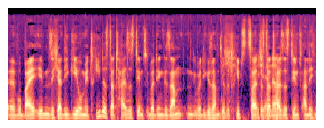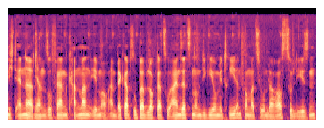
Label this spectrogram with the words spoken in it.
Äh, wobei eben sich ja die Geometrie des Dateisystems über den gesamten, über die gesamte nicht, Betriebszeit nicht des ändert. Dateisystems eigentlich nicht ändert. Ja. Insofern kann man eben auch einen Backup-Superblock dazu einsetzen, um die Geometrieinformationen daraus zu lesen.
